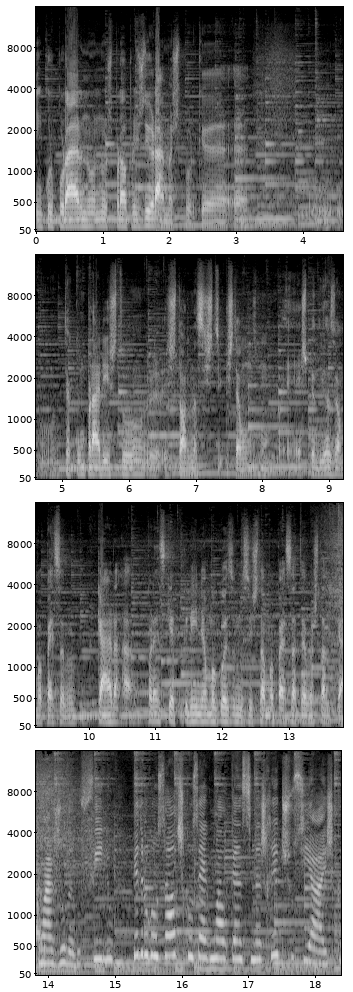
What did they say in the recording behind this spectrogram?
incorporar no, nos próprios dioramas, porque uh, que comprar isto, isto torna-se, isto, isto, é, um, é expendioso, é uma peça cara, ah, parece que é pequenina, é uma coisa, mas isto é uma peça até bastante cara. Com a ajuda do filho, Pedro Gonçalves consegue um alcance nas redes sociais que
